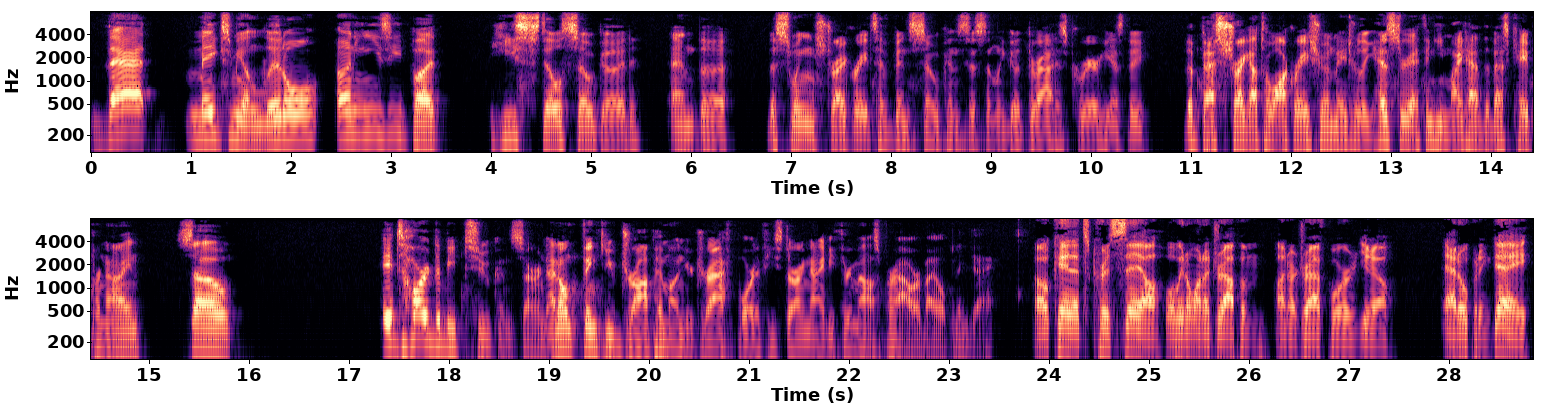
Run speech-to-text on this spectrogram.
That makes me a little uneasy, but he's still so good, and the the swinging strike rates have been so consistently good throughout his career. He has the the best strikeout to walk ratio in major league history. I think he might have the best K per nine. So it's hard to be too concerned. I don't think you drop him on your draft board if he's throwing 93 miles per hour by opening day. Okay, that's Chris Sale. Well, we don't want to drop him on our draft board, you know, at opening day.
